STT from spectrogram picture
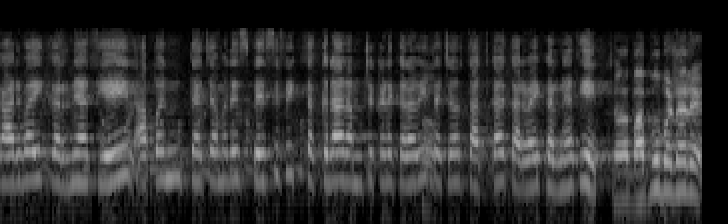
कारवाई करण्यात येईल. आपण त्याच्यामध्ये स्पेसिफिक तक्रार आमच्याकडे करावी त्याच्यावर तात्काळ कारवाई करण्यात येईल. बापू भंडारे.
